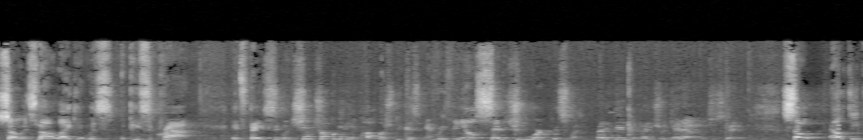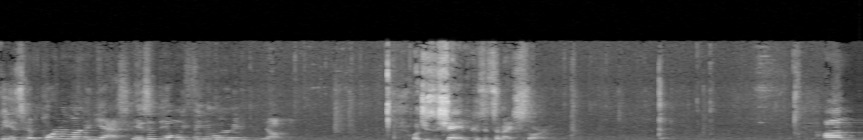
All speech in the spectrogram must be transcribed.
So it's not like it was a piece of crap. It's basically, she had trouble getting it published because everything else said it should work this way. But it did eventually get out, which is good. So LTP is an important learning? Yes. Is it the only thing in learning? No. Which is a shame because it's a nice story. Um,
